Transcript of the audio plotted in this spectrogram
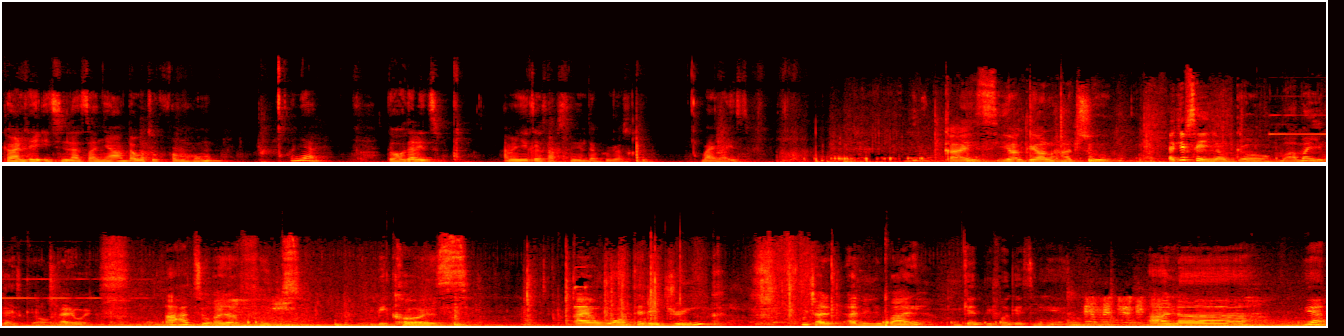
Currently eating lasagna that we took from home. And yeah the hotel is i mean you guys have seen in the previous clip. Bye guys. Guys your girl had to i keep saying your girl but i'm not you guys girl. Anyway i had to order food because i wanted a drink which i, I didn't buy get before getting here. And uh yeah.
